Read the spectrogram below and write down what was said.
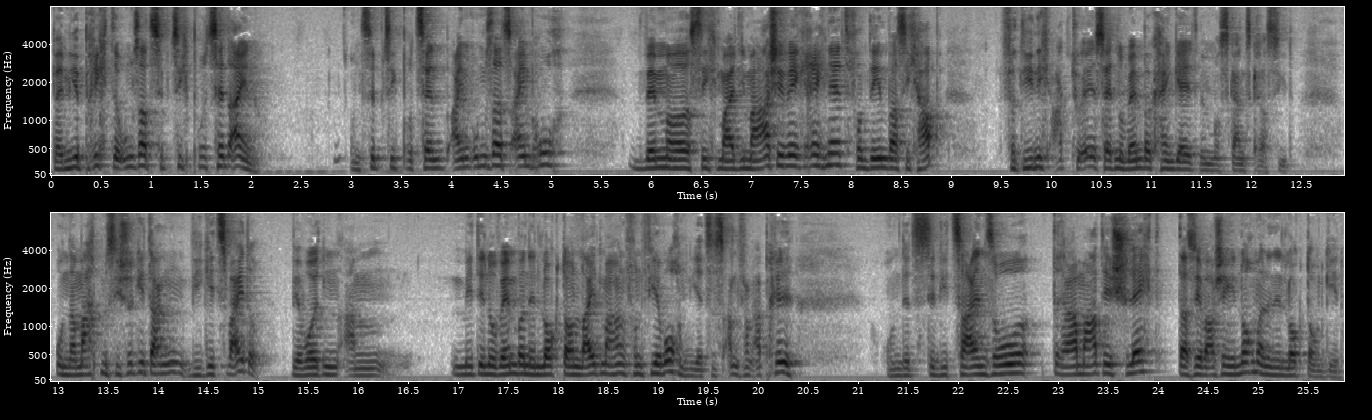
bei mir bricht der Umsatz 70% ein. Und 70% ein Umsatzeinbruch, wenn man sich mal die Marge wegrechnet von dem, was ich habe, verdiene ich aktuell seit November kein Geld, wenn man es ganz krass sieht. Und dann macht man sich schon Gedanken, wie geht es weiter? Wir wollten am Mitte November einen Lockdown light machen von vier Wochen. Jetzt ist Anfang April. Und jetzt sind die Zahlen so dramatisch schlecht, dass wir wahrscheinlich nochmal in den Lockdown gehen.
